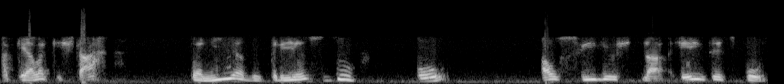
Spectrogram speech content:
aquela que está companhia do preso ou aos filhos da ex-esposa.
